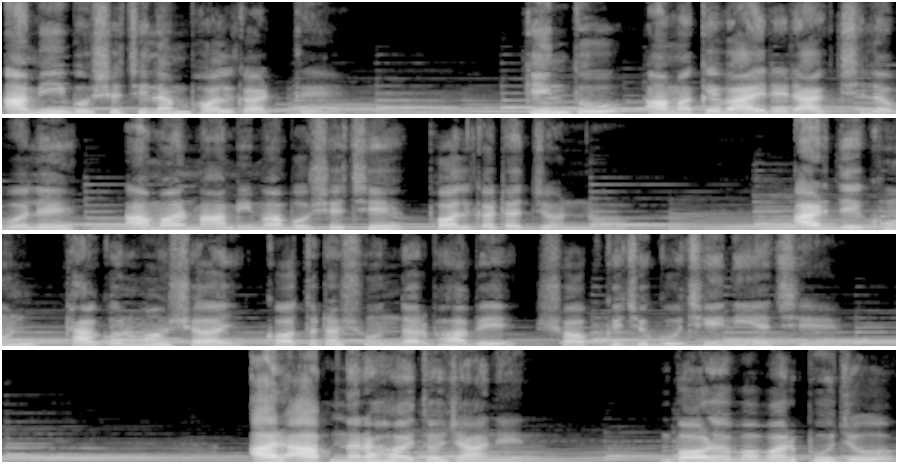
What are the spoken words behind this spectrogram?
আমিই বসেছিলাম ফল কাটতে। কিন্তু আমাকে বাইরে রাখছিল বলে আমার মামিমা বসেছে ফল কাটার জন্য। আর দেখুন ঠাকুরমশাই কতটা সুন্দরভাবে সব কিছু গুছিয়ে নিয়েছে। আর আপনারা হয়তো জানেন, বড় বাবার পুজো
